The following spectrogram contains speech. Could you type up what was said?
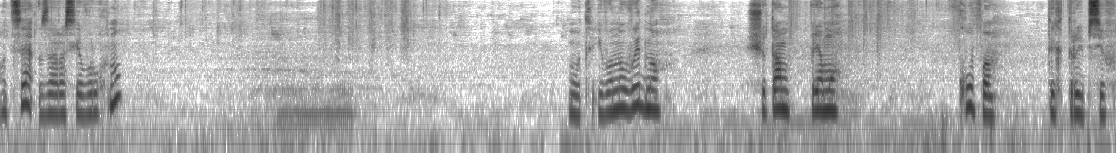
Оце зараз я ворухну. От, і воно видно, що там прямо купа тих трипсів.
